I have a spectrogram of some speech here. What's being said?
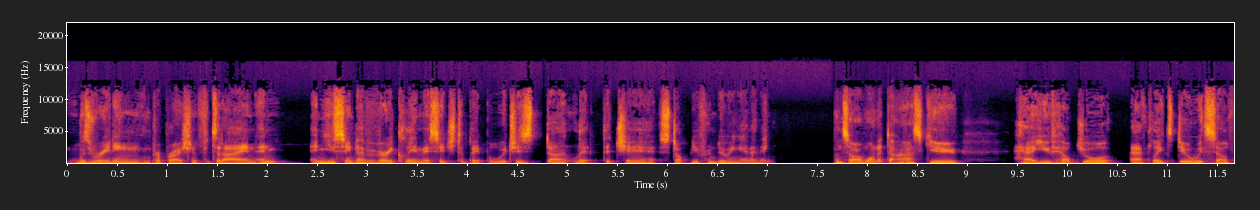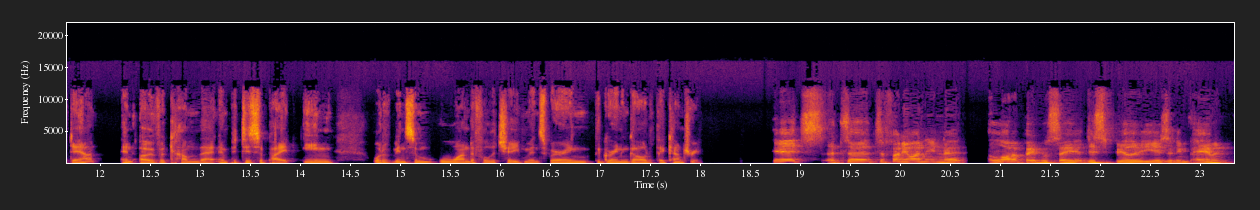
was reading in preparation for today and, and and you seem to have a very clear message to people, which is don't let the chair stop you from doing anything. And so I wanted to ask you how you've helped your athletes deal with self doubt and overcome that and participate in what have been some wonderful achievements wearing the green and gold of their country. Yeah, it's it's a it's a funny one in that a lot of people see a disability as an impairment,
